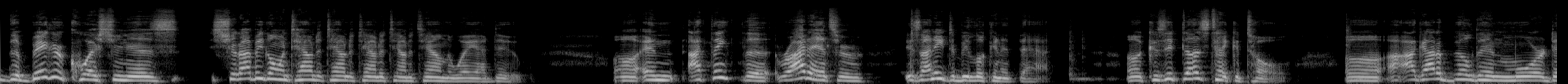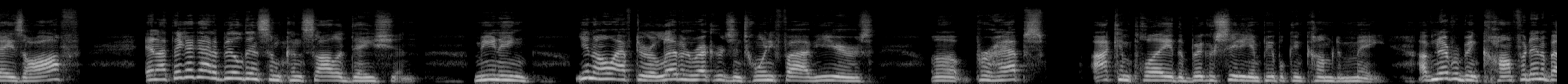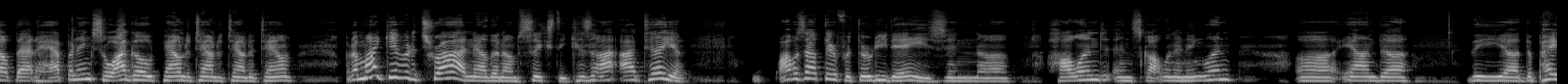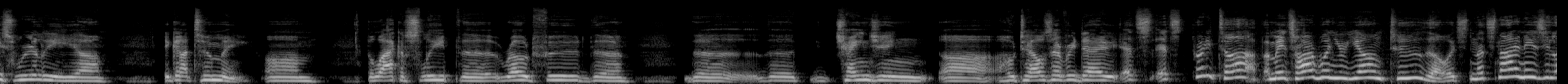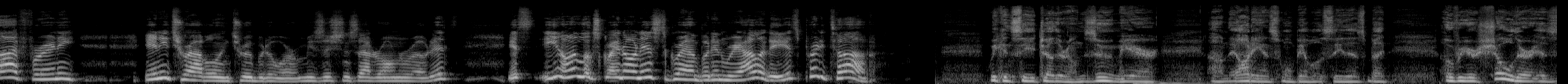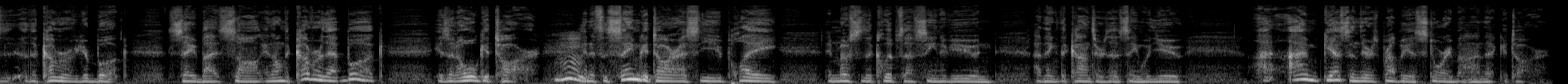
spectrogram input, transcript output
The bigger question is should I be going town to town to town to town to town the way I do? Uh, and I think the right answer is I need to be looking at that because it does take a toll. Uh, I, I got to build in more days off. And I think I got to build in some consolidation, meaning, you know, after 11 records in 25 years, uh, perhaps I can play the bigger city and people can come to me. I've never been confident about that happening, so I go town to town to town to town. But I might give it a try now that I'm 60, because I, I tell you, I was out there for 30 days in uh, Holland and Scotland and England. Uh, and uh, the uh, the pace really uh, it got to me. Um, the lack of sleep, the road food, the the the changing uh, hotels every day. It's it's pretty tough. I mean, it's hard when you're young too, though. It's that's not an easy life for any any traveling troubadour, musicians that are on the road. It's it's you know it looks great on Instagram, but in reality, it's pretty tough. We can see each other on Zoom here. Um, the audience won't be able to see this, but over your shoulder is the cover of your book, Saved by Song. And on the cover of that book is an old guitar. And it's the same guitar I see you play in most of the clips I've seen of you, and I think the concerts I've seen with you. I, I'm guessing there's probably a story behind that guitar.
